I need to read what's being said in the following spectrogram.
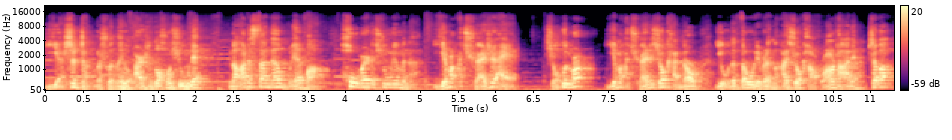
也是整了说能有二十多号兄弟，拿着三杆五连发，后边的兄弟们呢一码全是哎小棍棒，一码全是小砍刀，有的兜里边拿着小卡簧啥的，是吧？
